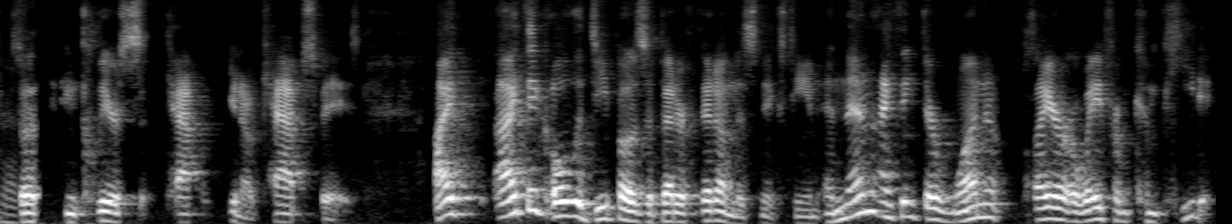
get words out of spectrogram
right. so that they can clear cap you know cap space. I I think Oladipo is a better fit on this Knicks team, and then I think they're one player away from competing.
